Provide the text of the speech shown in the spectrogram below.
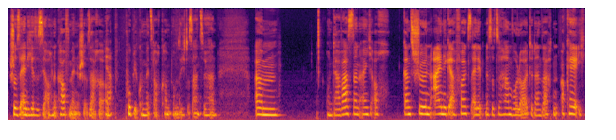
schlussendlich ist es ja auch eine kaufmännische Sache, ob ja. Publikum jetzt auch kommt, um sich das anzuhören. Ähm, und da war es dann eigentlich auch ganz schön, einige Erfolgserlebnisse zu haben, wo Leute dann sagten, okay, ich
